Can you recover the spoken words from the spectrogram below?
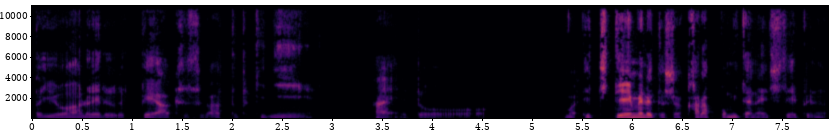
た URL でアクセスがあった時に、はい。えっと、まあ、HTML としては空っぽみたいな HTML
